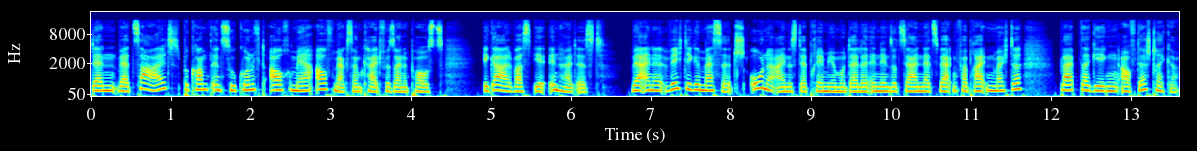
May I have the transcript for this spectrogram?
Denn wer zahlt, bekommt in Zukunft auch mehr Aufmerksamkeit für seine Posts, egal was ihr Inhalt ist. Wer eine wichtige Message ohne eines der Premium-Modelle in den sozialen Netzwerken verbreiten möchte, bleibt dagegen auf der Strecke.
